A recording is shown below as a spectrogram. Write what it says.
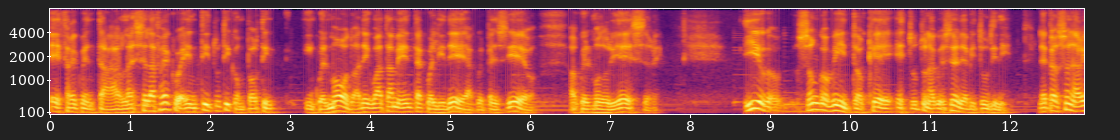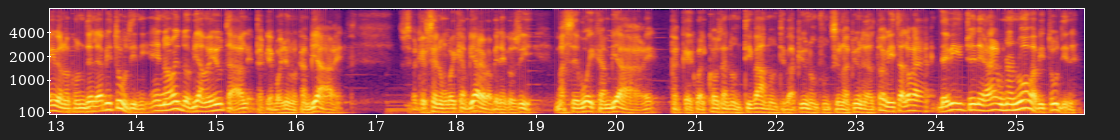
e frequentarla e se la frequenti tu ti comporti in quel modo, adeguatamente a quell'idea, a quel pensiero, a quel modo di essere. Io sono convinto che è tutta una questione di abitudini. Le persone arrivano con delle abitudini e noi dobbiamo aiutarle perché vogliono cambiare. Perché se non vuoi cambiare va bene così, ma se vuoi cambiare perché qualcosa non ti va, non ti va più, non funziona più nella tua vita, allora devi generare una nuova abitudine.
